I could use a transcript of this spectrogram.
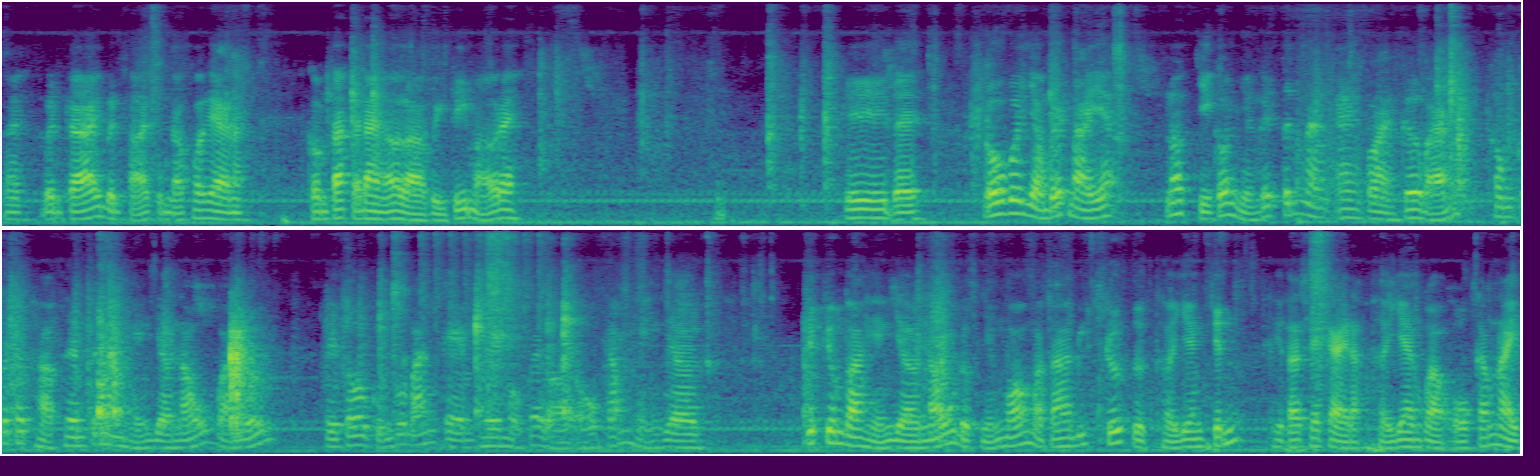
đây, bên trái bên phải cũng đã khóa ga nè. Công tắc ở đang ở là vị trí mở đây. Khi để đối với dòng bếp này á nó chỉ có những cái tính năng an toàn cơ bản không có tích hợp thêm tính năng hẹn giờ nấu và nướng. Thì tôi cũng có bán kèm thêm một cái loại ổ cắm hẹn giờ. Giúp chúng ta hẹn giờ nấu được những món mà ta biết trước được thời gian chính thì ta sẽ cài đặt thời gian vào ổ cắm này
